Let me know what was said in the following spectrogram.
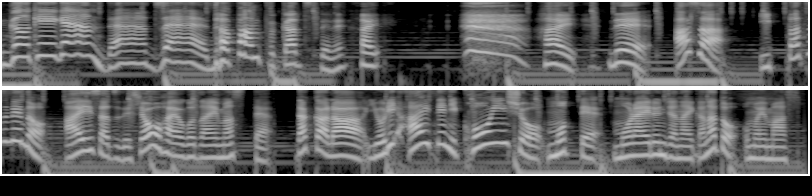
ご機嫌だぜ DA PUMP かっつってね。はい。はい。で、朝、一発目の挨拶でしょ？おはようございますって。だからより相手に好印象を持ってもらえるんじゃないかなと思います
